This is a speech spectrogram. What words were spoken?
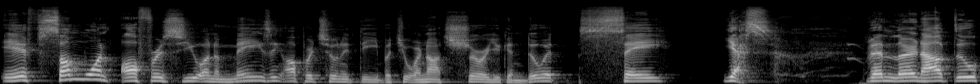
if someone offers you an amazing opportunity but you are not sure you can do it, say yes. then learn how to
